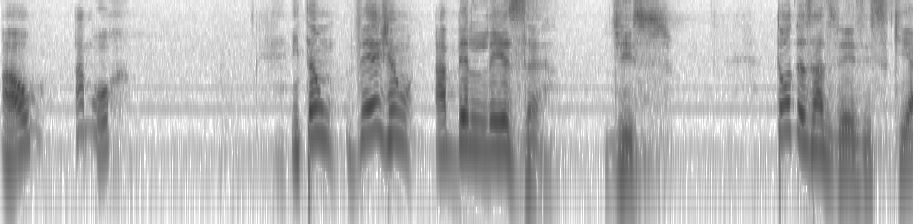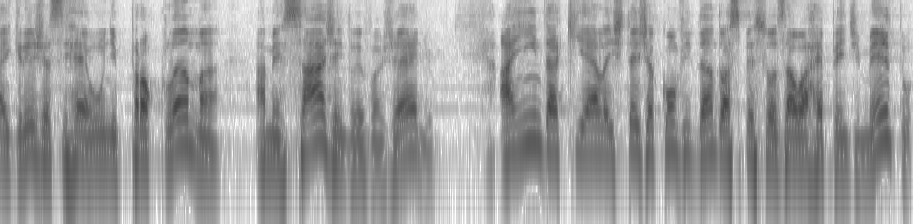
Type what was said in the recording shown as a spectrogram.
ao amor. Então, vejam a beleza disso. Todas as vezes que a igreja se reúne e proclama a mensagem do Evangelho, ainda que ela esteja convidando as pessoas ao arrependimento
